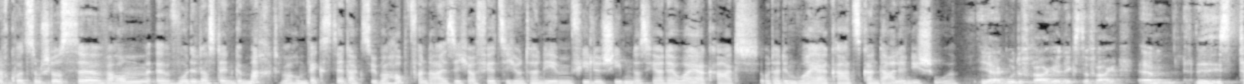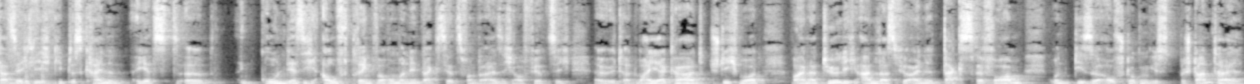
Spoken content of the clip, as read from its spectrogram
Noch kurz zum Schluss, äh, warum äh, wurde das denn gemacht? Warum wächst der DAX überhaupt von 30 auf 40 Unternehmen? Viele schieben das ja der Wirecard oder dem Wirecard-Skandal in die Schuhe. Ja, gute Frage, nächste Frage. Ähm, es ist tatsächlich, gibt es keinen jetzt äh, Grund, der sich aufdrängt, warum man den DAX jetzt von 30 auf 40 erhöht hat. Wirecard, Stichwort, war natürlich Anlass für eine DAX-Reform und diese Aufstockung ist Bestandteil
